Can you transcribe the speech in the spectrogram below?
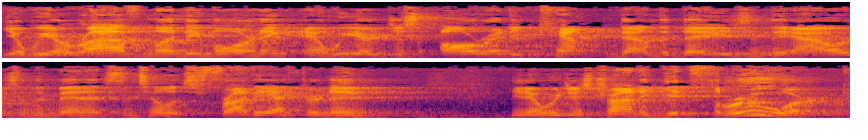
you know, we arrive Monday morning and we are just already counting down the days and the hours and the minutes until it's Friday afternoon. You know, we're just trying to get through work,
